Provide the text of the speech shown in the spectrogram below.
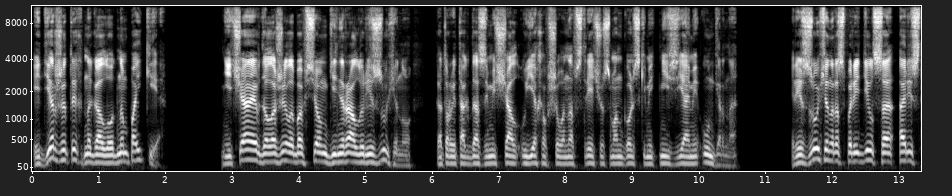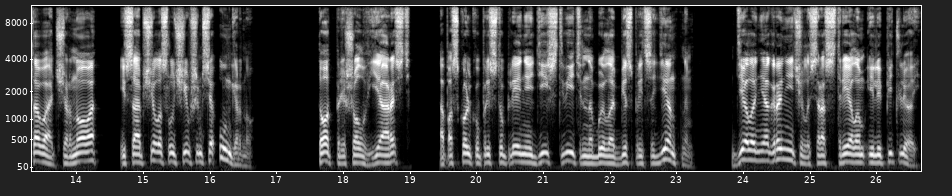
и держит их на голодном пайке. Нечаев доложил обо всем генералу Резухину, который тогда замещал уехавшего на встречу с монгольскими князьями Унгерна. Резухин распорядился арестовать Чернова и сообщил о случившемся Унгерну. Тот пришел в ярость, а поскольку преступление действительно было беспрецедентным, дело не ограничилось расстрелом или петлей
